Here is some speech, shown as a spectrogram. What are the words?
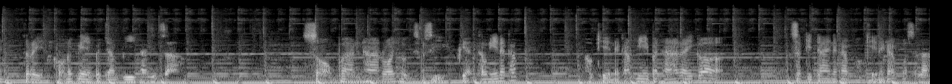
นเกรดของนักเรียนประจำปีการศึกษา 2564 เพียงเท่านี้นะครับโอเคนะครับมีปัญหาอะไรก็สกิดได้นะครับโอเคนะครับวัสสลา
